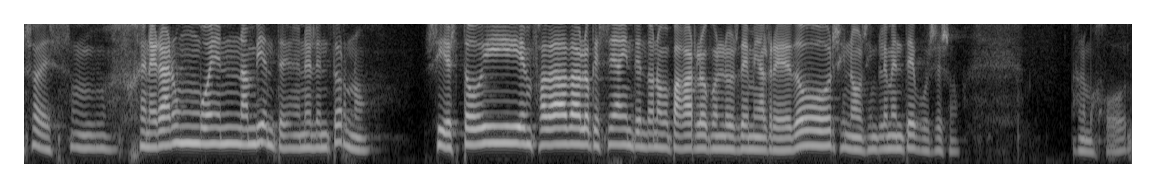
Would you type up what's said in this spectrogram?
¿Sabes? Mm, generar un buen ambiente en el entorno. Si estoy enfadada o lo que sea, intento no pagarlo con los de mi alrededor, sino simplemente, pues eso. A lo mejor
